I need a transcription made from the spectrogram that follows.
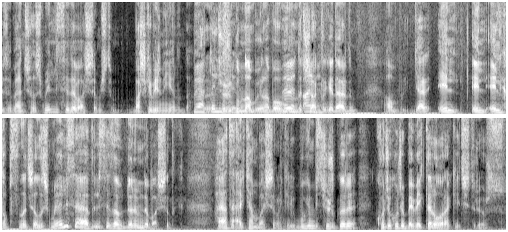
mesela ben çalışmaya lisede başlamıştım. Başka birinin yanında. Veyahut da Ee. Çocukluğumdan bu yana babamın Evet, yanında aynen. çıraklık ederdim. Ama ger el el el kapısında çalışmaya lise hayatı lise döneminde başladık. Hayata erken başlamak gerekiyor. Bugün biz çocukları koca koca bebekler olarak yetiştiriyoruz.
